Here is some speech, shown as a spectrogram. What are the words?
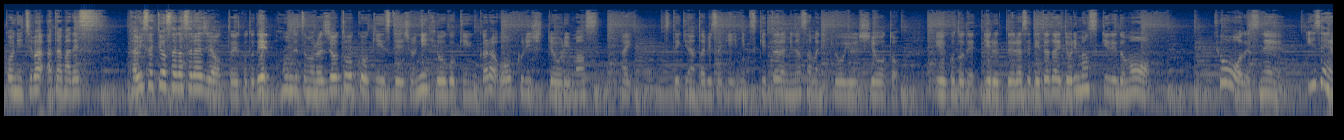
こんにちは、頭です。旅先を探すラジオということで、本日もラジオトークをキーステーションに兵庫県からお送りしております。はい。素敵な旅先見つけたら皆様に共有しようということで、ゆるっとやらせていただいておりますけれども、今日はですね、以前、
